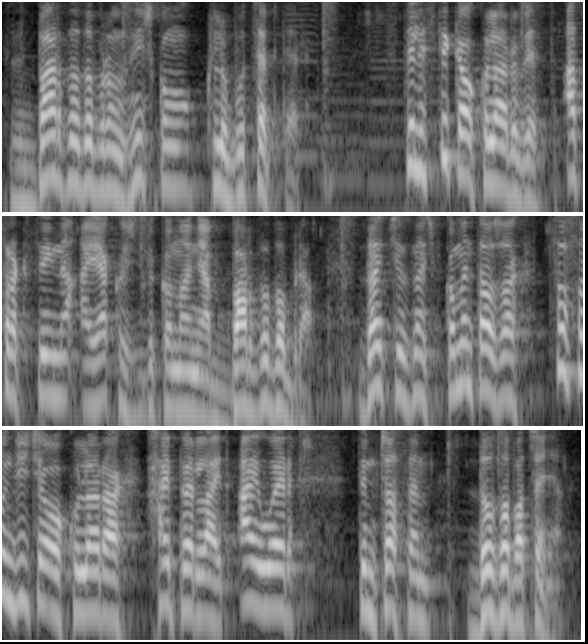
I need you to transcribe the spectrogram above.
z bardzo dobrą zniżką klubu Cepter. Stylistyka okularów jest atrakcyjna, a jakość wykonania bardzo dobra. Dajcie znać w komentarzach, co sądzicie o okularach Hyperlight Eyewear. Tymczasem do zobaczenia.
